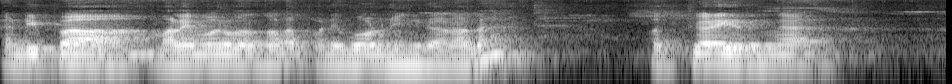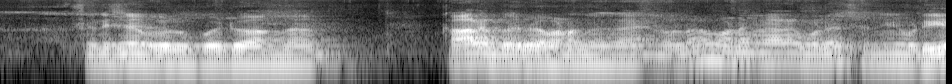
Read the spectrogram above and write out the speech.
கண்டிப்பாக மலைமூலம் வந்தாலும் பனிபோல் நீங்கிறனால பக்தியோடு இருங்க. சனீஸ்வரன் கோயிலுக்கு போயிட்டு வாங்க. காலை பேரை வணங்குங்க. இதெல்லாம் வணங்கினாலும் கூட சனியுடைய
